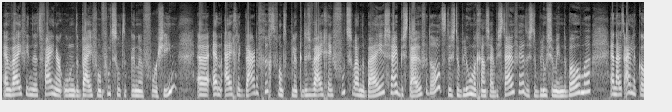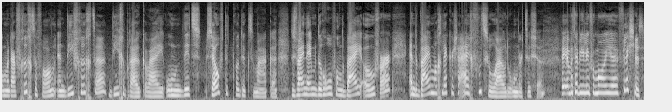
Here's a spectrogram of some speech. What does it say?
En wij vinden het fijner om de bij van voedsel te kunnen voorzien eh, en eigenlijk daar de vruchten van te plukken. Dus wij geven voedsel aan de bijen, zij bestuiven dat. Dus de bloemen gaan zij bestuiven, dus de bloesem in de bomen. En uiteindelijk komen daar vruchten van en die vruchten, die gebruiken wij om dit, zelf dit product te maken. Dus wij nemen de rol van de bij over en de bij mag lekker zijn eigen voedsel houden ondertussen. Hey, en wat hebben jullie voor mooie flesjes?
